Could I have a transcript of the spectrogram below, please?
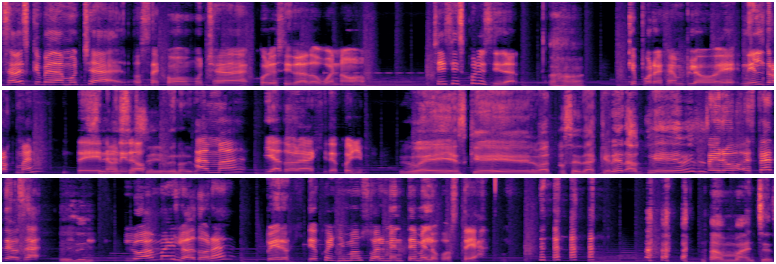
¿Sabes qué me da mucha, o sea, como mucha curiosidad o bueno, sí, sí es curiosidad? Ajá. Que por ejemplo, eh, Neil Druckmann de sí, Naughty Dog sí, de Naughty Dog. ama y adora a Hideo Kojima. Güey, es que el vato se da a querer, aunque a veces. Pero espérate, o sea, sí. lo ama y lo adora, pero Hideo Kojima usualmente me lo gostea. No manches.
